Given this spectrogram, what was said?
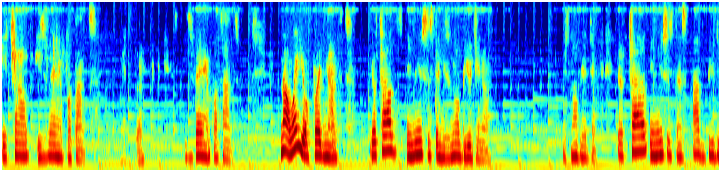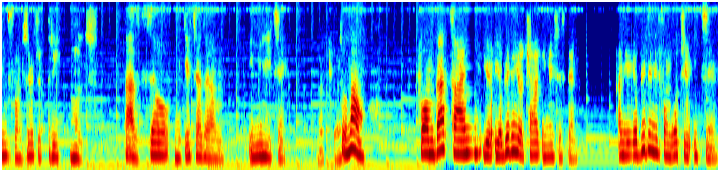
a child is very important. Okay. It's very important. Now, when you're pregnant, your child's immune system is not building. You know? It's not building. Your child immune system starts building from zero to three months. That's cell mediated um, immunity. Okay. So now, from that time, you're, you're building your child immune system and you're building it from what you're eating.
